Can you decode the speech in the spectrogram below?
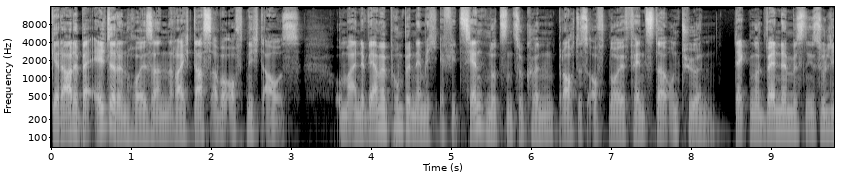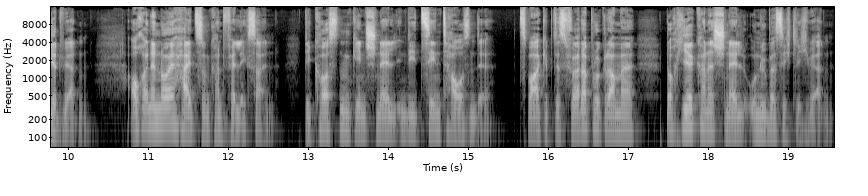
Gerade bei älteren Häusern reicht das aber oft nicht aus. Um eine Wärmepumpe nämlich effizient nutzen zu können, braucht es oft neue Fenster und Türen. Decken und Wände müssen isoliert werden. Auch eine neue Heizung kann fällig sein. Die Kosten gehen schnell in die Zehntausende. Zwar gibt es Förderprogramme, doch hier kann es schnell unübersichtlich werden.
